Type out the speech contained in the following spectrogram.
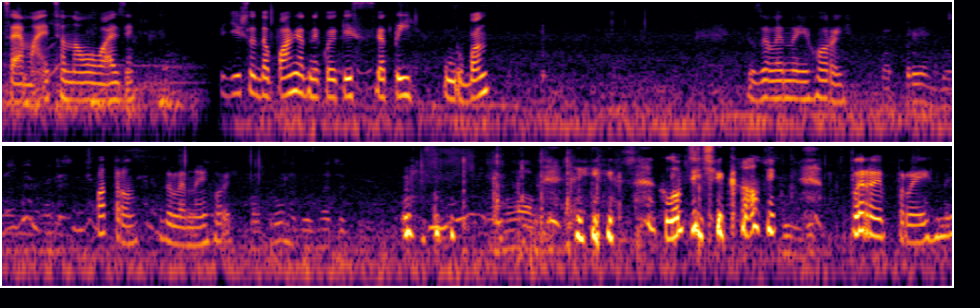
це мається на увазі. Підійшли до пам'ятнику якийсь святий Урбан Зеленої гори. Патрон зелений. Патрон Зеленої гори. Патрон це значить. Хлопці чекали, перепригни.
